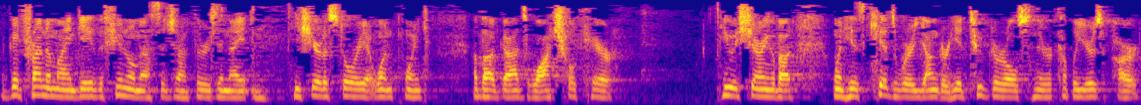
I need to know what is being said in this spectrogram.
A good friend of mine gave the funeral message on Thursday night, and he shared a story at one point about God's watchful care. He was sharing about when his kids were younger. He had two girls, they were a couple years apart.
